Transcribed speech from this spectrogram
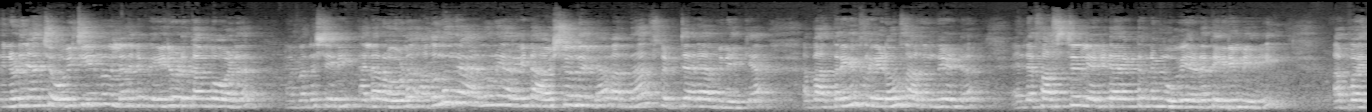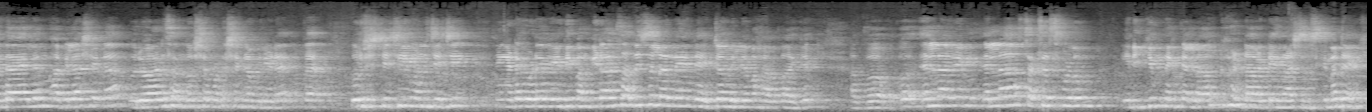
നിന്നോട് ഞാൻ ചോദിച്ചിരുന്നില്ല നിന്റെ പേര് കൊടുക്കാൻ പോവാണ്. ഞാൻ ശരി. അല്ല റോൾ അതൊന്നും ഞാൻ- നീ അറിയേണ്ട ആവശ്യമൊന്നുമില്ല. വന്നാൽ സ്ക്രിപ്റ്റ് ആരെ അഭിനയിക്കുക അപ്പൊ അത്രയും ഫ്രീഡവും സ്വാതന്ത്ര്യമുണ്ട്. എന്റെ ഫസ്റ്റ് ലേഡി ഡയറക്ടറിന്റെ മൂവിയാണ് തേരിമേരി അപ്പൊ എന്തായാലും അഭിലാഷക്ക ഒരുപാട് സന്തോഷം പ്രൊഡക്ഷൻ കമ്പനിയുടെ. ഇപ്പൊ ഉറുഷി ചേച്ചി മണി ചേച്ചി നിങ്ങളുടെ കൂടെ വേദി പങ്കിടാൻ സാധിച്ചല്ലോ എന്നെ ഏറ്റവും വലിയ മഹാഭാഗ്യം. അപ്പോൾ എല്ലാവരും എല്ലാ സക്സസ്ഫുള്ളും എനിക്കും നിങ്ങൾക്ക് എല്ലാവർക്കും ഉണ്ടാവട്ടെ എന്ന് ആശംസിക്കുന്നു. താങ്ക്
